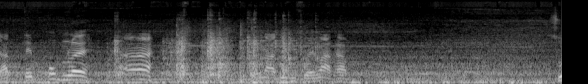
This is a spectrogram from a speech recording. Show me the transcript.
จัดเต็มปุ้มเลยอ่าหน้าดินสวยมากครับ 0982723752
